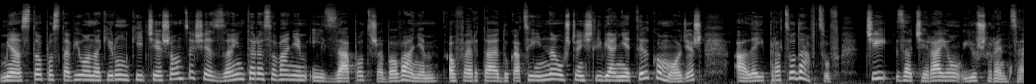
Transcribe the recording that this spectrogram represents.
Miasto postawiło na kierunki cieszące się zainteresowaniem i zapotrzebowaniem. Oferta edukacyjna uszczęśliwia nie tylko młodzież, ale i pracodawców. Ci zacierają już ręce.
